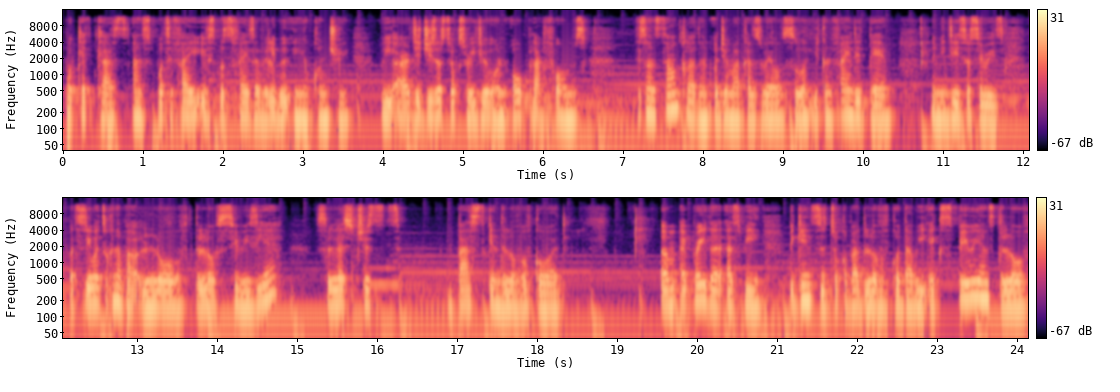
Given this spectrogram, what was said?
Pocket Cast, and Spotify if Spotify is available in your country. We are the Jesus Talks Radio on all platforms. It's on SoundCloud and Audiomack as well, so you can find it there, the Mediator series. But today we're talking about love, the love series, yeah? So let's just bask in the love of God. Um, I pray that as we begin to talk about the love of God, that we experience the love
